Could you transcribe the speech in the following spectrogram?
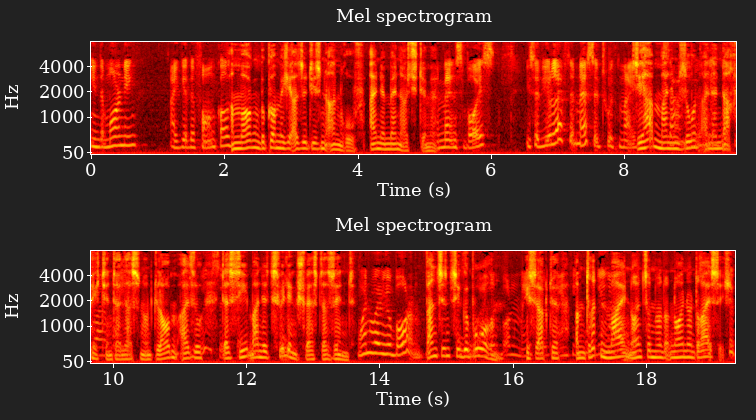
in the morning, I get a phone call. Am Morgen bekomme ich also diesen Anruf, eine Männerstimme. A man's voice. Sie haben meinem Sohn eine Nachricht hinterlassen und glauben also, dass Sie meine Zwillingsschwester sind. Wann sind Sie geboren? Ich sagte, am 3. Mai 1939.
